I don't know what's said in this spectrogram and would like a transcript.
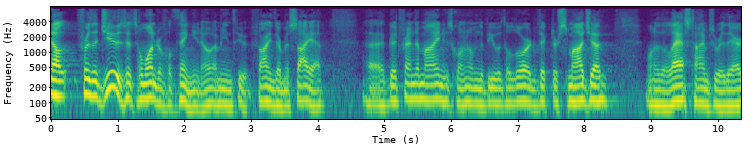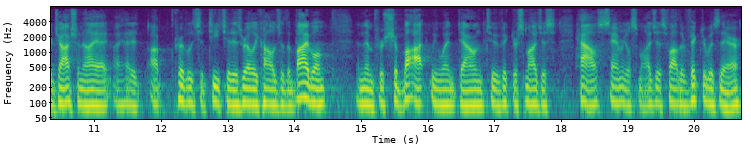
Now, for the Jews, it's a wonderful thing, you know. I mean, to find their Messiah. a good friend of mine who's going home to be with the Lord, Victor Smadja. One of the last times we were there, Josh and I, I, I had a, privilege to teach at Israeli College of the Bible. And then for Shabbat, we went down to Victor Smadja's house. Samuel Smadja's father, Victor, was there.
